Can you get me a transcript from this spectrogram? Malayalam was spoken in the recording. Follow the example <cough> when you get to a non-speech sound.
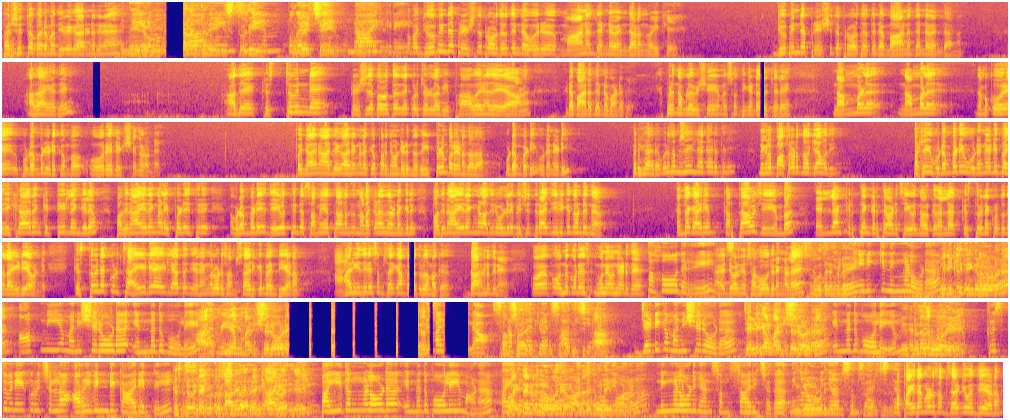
പരിശുദ്ധ പരമ ദിവ്യകാരുണ്യത്തിന് ഉണ്ടായിരിക്കട്ടെ. അപ്പൊ ജൂബിന്റെ പ്രേക്ഷിത പ്രവർത്തനത്തിന്റെ ഒരു മാനദണ്ഡം എന്താണെന്ന് നോക്കിയേ ജൂബിന്റെ പ്രേക്ഷിത പ്രവർത്തനത്തിന്റെ മാനദണ്ഡം എന്താണ്? അതായത് അത് ക്രിസ്തുവിന്റെ പ്രേക്ഷിത പ്രവർത്തനത്തെക്കുറിച്ചുള്ള വിഭാവനതയാണ് ഇവിടെ മാനദണ്ഡമാണിത്. എപ്പോഴും നമ്മൾ വിഷയം ശ്രദ്ധിക്കേണ്ടതെന്ന് വെച്ചാൽ നമ്മൾ നമ്മൾ നമുക്ക് ഓരോ ഉടമ്പടി എടുക്കുമ്പോൾ ഓരോ ലക്ഷ്യങ്ങളുണ്ട്. ഇപ്പം ഞാൻ ആദ്യകാലങ്ങളൊക്കെ പറഞ്ഞുകൊണ്ടിരുന്നത് ഇപ്പോഴും പറയണത് അതാണ്. ഉടമ്പടി ഉടനടി പരിഹാരം. ഒരു സംശയമില്ല കാര്യത്തിൽ നിങ്ങൾ പത്രം എടുത്ത് നോക്കിയാൽ മതി. പക്ഷേ ഈ ഉടമ്പടി ഉടനടി പരിഹാരം കിട്ടിയില്ലെങ്കിലും പതിനായിരങ്ങൾ ഇപ്പോഴും ഇത്തിരി ഉടമ്പടി ദൈവത്തിന്റെ സമയത്താണത് നടക്കണമെന്നുണ്ടെങ്കിൽ പതിനായിരങ്ങൾ അതിനുള്ളിൽ വിശുദ്ധരായി ജീവിക്കുന്നുണ്ട് ഇന്ന്. എന്താ കാര്യം? കർത്താവ് ചെയ്യുമ്പോൾ എല്ലാം കൃത്യം കൃത്യമായിട്ട് ചെയ്യുന്നവർക്ക് നല്ല ക്രിസ്തുവിനെക്കുറിച്ച് നല്ല ഐഡിയ ഉണ്ട്. ക്രിസ്തുവിനെക്കുറിച്ച് ഐഡിയ ഇല്ലാത്ത ജനങ്ങളോട് സംസാരിക്കുമ്പോൾ എന്ത് ചെയ്യണം? ആ രീതിയിൽ സംസാരിക്കാൻ പറ്റത്തുള്ളൂ നമുക്ക്. ഉദാഹരണത്തിന് ഒന്ന് കുറേ മൂന്നേ ഒന്ന് എടുത്തേ. സഹോദരേ ആയിട്ട് പറഞ്ഞ സഹോദരങ്ങളെ. സഹോദരങ്ങളെ എനിക്ക് നിങ്ങളോട് എനിക്ക് നിങ്ങളോട് ആത്മീയ മനുഷ്യരോട് എന്നതുപോലെ ആത്മീയ മനുഷ്യരോട് സംസാരിക്കാൻ സാധിച്ചില്ല. ആ ജഡിക മനുഷ്യരോട് ജഡിക മനുഷ്യരോട് എന്നതുപോലെയും എന്നതുപോലെയും ക്രിസ്തുവിനെ കുറിച്ചുള്ള അറിവിന്റെ കാര്യത്തിൽ ക്രിസ്തുവിനെ കുറിച്ചുള്ള അറിവിന്റെ കാര്യത്തിൽ പൈതങ്ങളോട് എന്നതുപോലെയുമാണ് നിങ്ങളോട് ഞാൻ സംസാരിച്ചത്. നിങ്ങളോട് ഞാൻ സംസാരിച്ചത്. പൈതങ്ങളോട് സംസാരിക്കുമ്പോൾ എന്ത് ചെയ്യണം?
